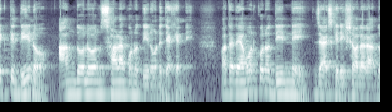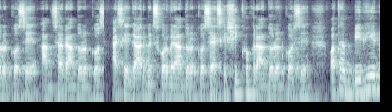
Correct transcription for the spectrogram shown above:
একটি দিনও আন্দোলন ছাড়া কোনো দিন উনি দেখেননি। অর্থাৎ এমন কোনো দিন নেই যে আজকে রিক্সাওয়ালারা আন্দোলন করছে আনসার আন্দোলন করছে, আজকে গার্মেন্টস কর্মীরা আন্দোলন করছে, আজকে শিক্ষকরা আন্দোলন করছে। অর্থাৎ বিভিন্ন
